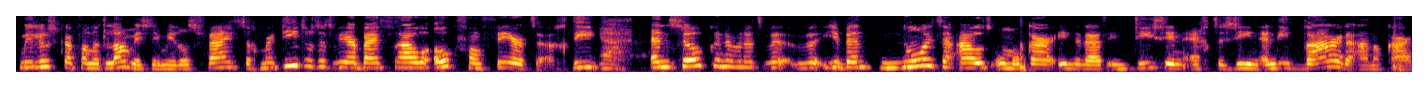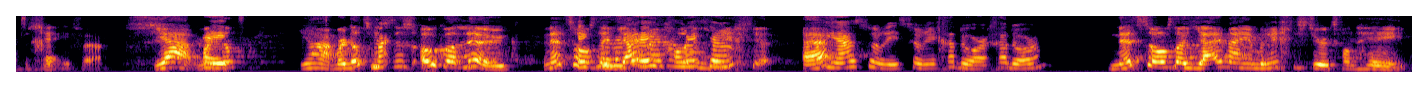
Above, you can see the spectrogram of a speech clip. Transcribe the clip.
Miluska van het Lam is inmiddels 50. Maar die doet het weer bij vrouwen ook van 40. Die, En zo kunnen we het, we, je bent nooit te oud om elkaar inderdaad in die zin echt te zien. En die waarde aan elkaar te geven. Ja, maar dat ja, maar dat is dus ook wel leuk. Net zoals dat jij mij gewoon een berichtje... Hè? Ja, sorry, sorry. Ga door, ga door. Net zoals dat jij mij een berichtje stuurt van... Hey,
